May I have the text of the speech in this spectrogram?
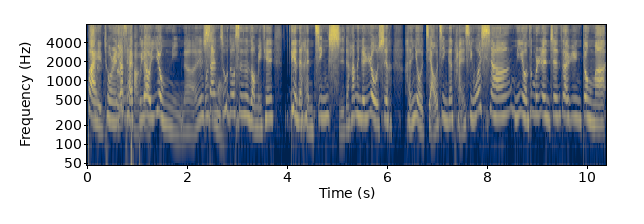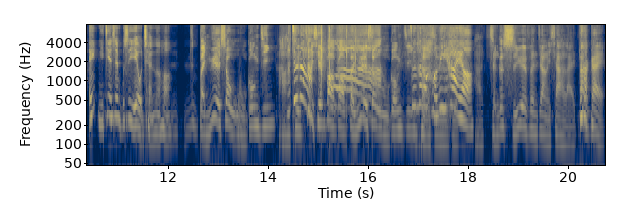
拜托，人家才不要用你呢！山猪都是那种每天练得很精实的，它那个肉是很有嚼劲跟弹性。我想你有这么认真在运动吗？哎，你健身不是也有成了哈？本月瘦五公斤啊！真的，最先报告，本月瘦五公斤，真的好厉害哦！啊，整个十月份这样下来，大概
